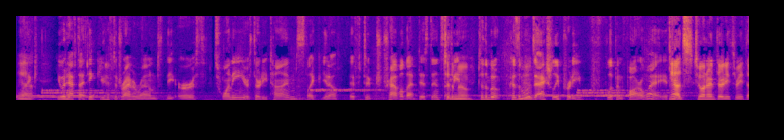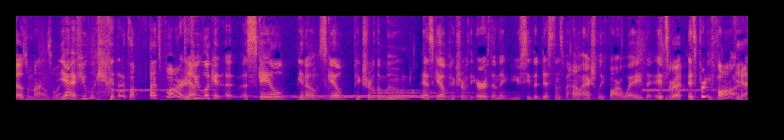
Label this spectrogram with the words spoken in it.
Yeah. Like you would have to I think you have to drive around the earth 20 or 30 times like, you know, if to travel that distance To I the mean, moon. To the moon because the moon's actually pretty flippin' far away. If Yeah, you- it's two hundred thirty-three thousand miles away. yeah, if you look at that's a, that's far. Yeah. If you look at a, a scale, you know, scale picture of the moon and a scale picture of the Earth, and then you see the distance of how actually far away, it's Right. it's pretty far. Yeah.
